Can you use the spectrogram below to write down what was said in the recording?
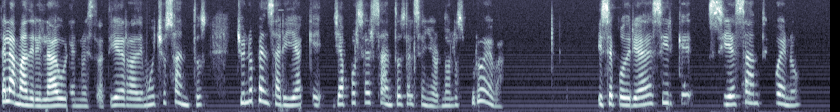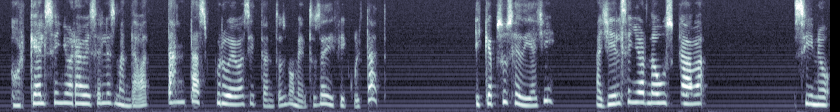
de la Madre Laura en nuestra tierra, de muchos santos, y uno pensaría que ya por ser santos el Señor no los prueba. Y se podría decir que si es santo y bueno, ¿por qué el Señor a veces les mandaba tantas pruebas y tantos momentos de dificultad. ¿Y qué sucedía allí? Allí el Señor no buscaba sino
